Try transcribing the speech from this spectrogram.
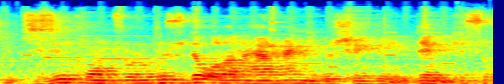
için. Sizin kontrolünüzde olan herhangi bir şey değil. Demin ki su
